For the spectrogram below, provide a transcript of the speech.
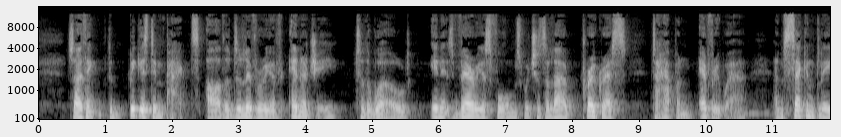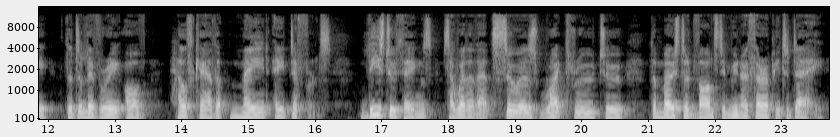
So I think the biggest impacts are the delivery of energy to the world in its various forms, which has allowed progress to happen everywhere. And secondly, the delivery of healthcare that made a difference. These two things, so whether that's sewers right through to the most advanced immunotherapy today,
